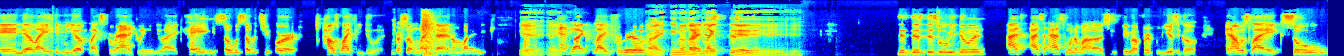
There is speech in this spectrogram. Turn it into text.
And they'll like hit me up like sporadically and be like, "Hey, so what's up with you?" or "How's wifey doing?" or something like that. And I'm like, Yeah, like, like like for real? Right. You know, like Right, like this- this yeah, is- yeah, yeah, yeah, yeah. this this this what we doing? I i asked one of my uh, female friend from years ago and i was like so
